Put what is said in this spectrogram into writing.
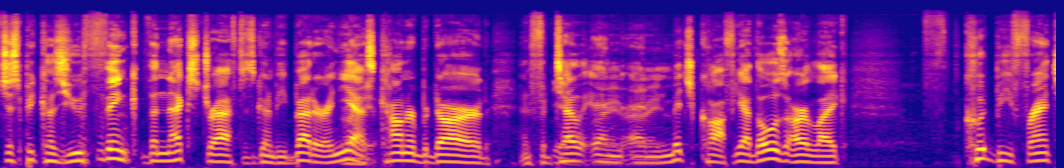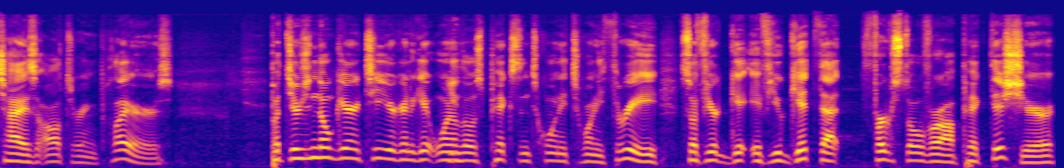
Just because you think the next draft is going to be better, and yes, Right. Connor Bedard and Fantilli Yeah, and right, and. Michkov, yeah, those are like could be franchise altering players. But there's no guarantee you're going to get one of those picks in 2023. So if you're if you get that first overall pick this year,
